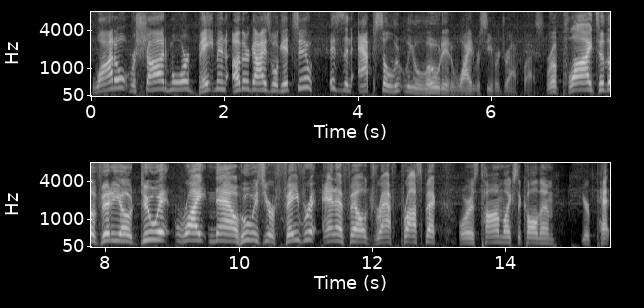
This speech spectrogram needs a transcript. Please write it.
Waddle, Rashad Moore, Bateman, other guys we'll get to. This is an absolutely loaded wide receiver draft class. Reply to the video. Do it right now. Who is your favorite NFL draft prospect, or as Tom likes to call them, your pet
